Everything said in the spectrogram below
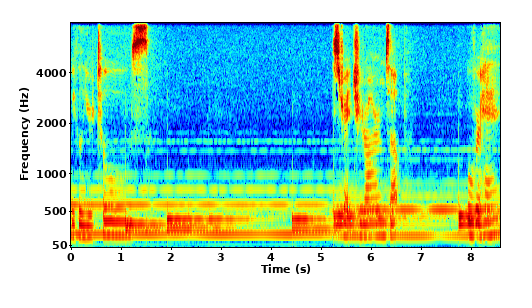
wiggle your toes, stretch your arms up overhead.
